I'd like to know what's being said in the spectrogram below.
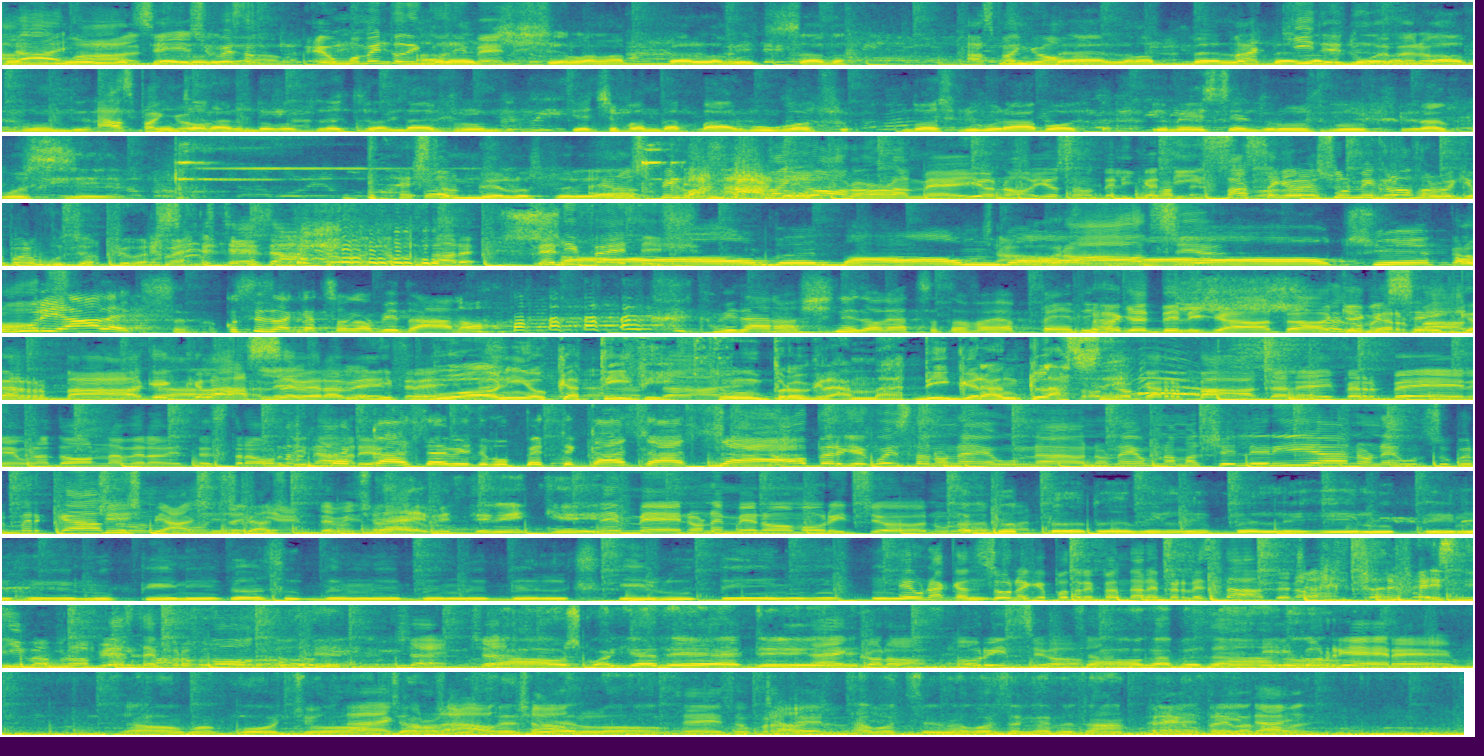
un sì, sì, questo è un momento di godimento. leccela una bella puzzata. A spagnolo. Bella, ma bella, Ma bella. chi dei due, bella, però? a fronte. A spagnolo. Non sarà un cozzo, leccela andare a fronte. Che ci fanno da bar, un cozzo, non devo spiegare la porta. Io mi sento lo scoppio, era così. Fammi lo storico. È uno spiego A spagnolo, non a me, io no, io sono delicatissimo. Basta che non è sul microfono perché poi non funziona più veramente. esatto, lasciamo stare. Lady Fetish. Salve banda. Ciao. Grazie. Grazie. Auguri Alex. Così sa cazzo capitano. capitano, scendi dove cazzo ti fai a pedi. Ma che delicata, Ma che come garbata. sei garbata. Ma che classe, Le- veramente. le Buoni o cattivi, un programma di gran classe. Proprio garbata lei, per bene, una donna veramente straordinaria. casa avete poppette casa No, perché questa non è una, non è una macelleria, non è un supermercato. Ci dispiace, ci c'è dispiace. Niente, mi Dai, dispiace. Pettinicchi. Nemmeno, nemmeno Maurizio, nulla da fare. Adottata belli belli i lupini, i lupini, caso belli belli belli i lupini. È una canzone che potrebbe andare per l'estate, no? Certo, estiva proprio. Questo è profondo. C'è, c'è. Ciao squagliatetti. Eccolo, Maurizio. Ciao capitano. Il corriere. Ciao Maccoccio. Eccolo, ciao, ciao, fratello. Sì, suo fratello. La posso dire una cosa capitano? Prego, prego, dai.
